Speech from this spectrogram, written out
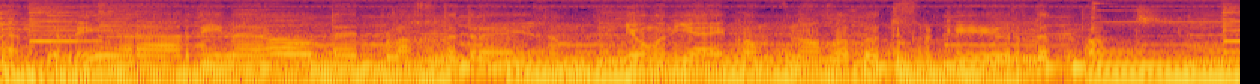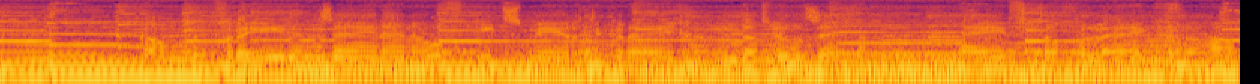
En de leraar die mij altijd placht te dreigen, jongen jij komt nog op het verkeerde pad. Kan tevreden zijn en hoeft niets meer te krijgen, dat wil zeggen, hij heeft toch gelijk gehad.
